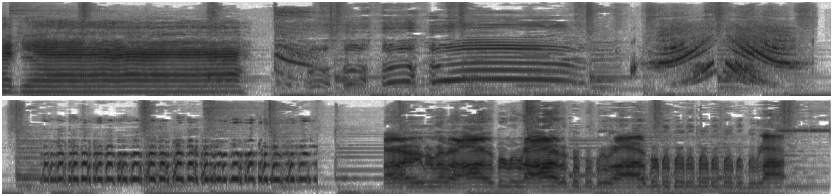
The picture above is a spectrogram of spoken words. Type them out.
Mmm,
